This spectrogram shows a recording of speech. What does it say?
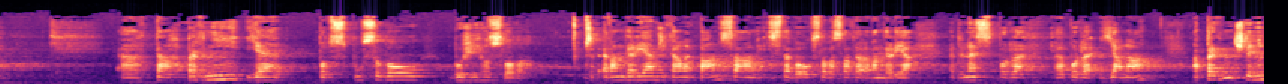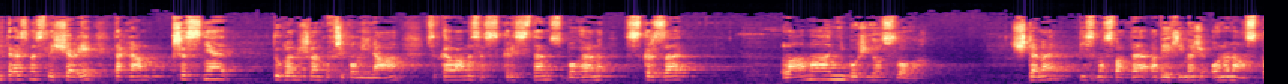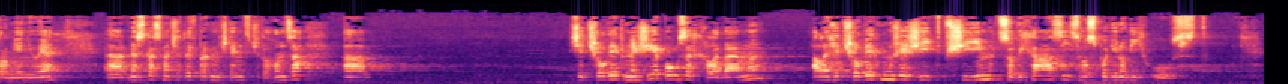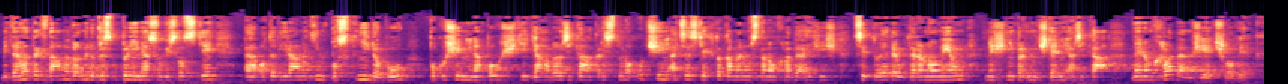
A ta první je pod způsobou Božího slova. Před evangeliem říkáme Pán s vámi i s tebou, slova svatého evangelia, dnes podle, podle Jana. A první čtení, které jsme slyšeli, tak nám přesně tuhle myšlenku připomíná. Setkáváme se s Kristem, s Bohem skrze lámání Božího slova. Čteme písmo svaté a věříme, že ono nás proměňuje. Dneska jsme četli v prvním čtení, četl Honza, že člověk nežije pouze chlebem, ale že člověk může žít vším, co vychází z hospodinových úst. My tenhle text známe velmi dobře z úplně jiné souvislosti. Eh, otevíráme tím postní dobu pokušení na poušti, ďábel říká Kristu, no učiň, ať se z těchto kamenů stanou chleby a Ježíš cituje Deuteronomium, dnešní první čtení a říká, nejenom chlebem žije člověk,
